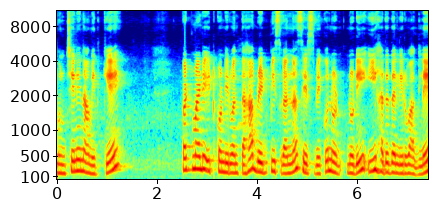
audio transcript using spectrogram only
ಮುಂಚೆನೇ ನಾವು ಇದಕ್ಕೆ ಕಟ್ ಮಾಡಿ ಇಟ್ಕೊಂಡಿರುವಂತಹ ಬ್ರೆಡ್ ಪೀಸ್ಗಳನ್ನು ಸೇರಿಸ್ಬೇಕು. ನೋಡಿ, ಈ ಹದದಲ್ಲಿರುವಾಗಲೇ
